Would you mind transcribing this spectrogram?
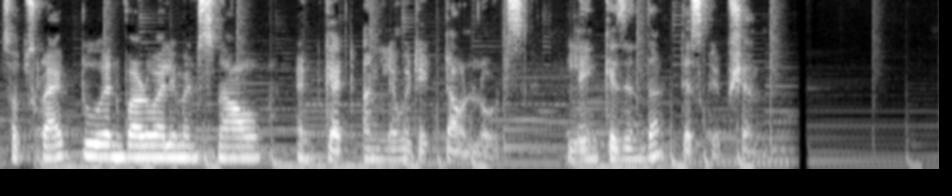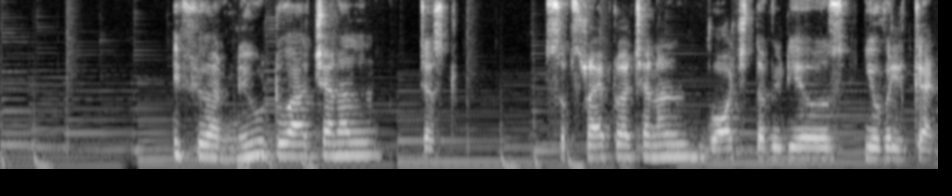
Subscribe to Envato Elements now and get unlimited downloads. Link is in the description. If you are new to our channel, just subscribe to our channel, watch the videos. You will get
